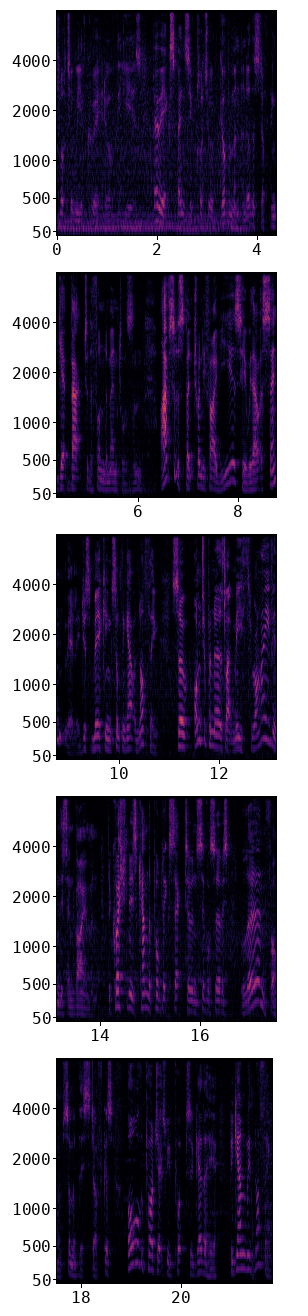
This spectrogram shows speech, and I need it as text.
clutter we have created over the years. Very expensive clutter of government and other stuff, and get back to the fundamentals. And I've sort of spent 25 years here without a cent, really, just making something out of nothing. So entrepreneurs like me thrive in this environment. The question is can the public sector and civil service learn from some of this stuff? Because all the projects we've put together here began with nothing.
